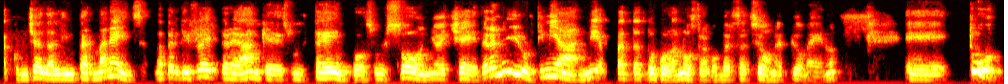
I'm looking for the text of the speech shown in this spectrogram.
a cominciare dall'impermanenza, ma per riflettere anche sul tempo, sul sogno, eccetera, negli ultimi anni, dopo la nostra conversazione più o meno, eh, tu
